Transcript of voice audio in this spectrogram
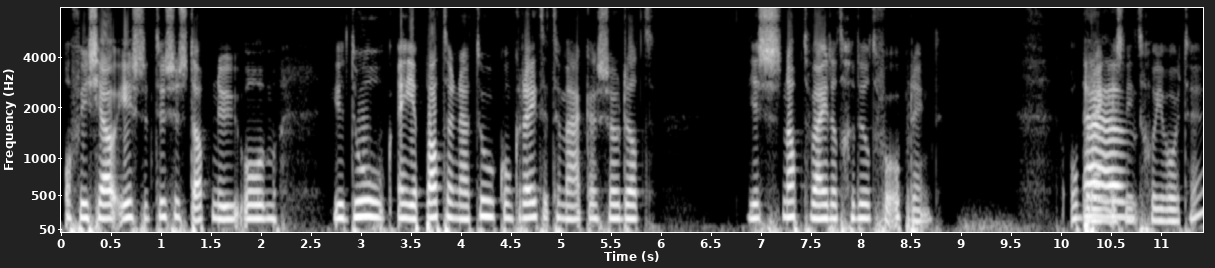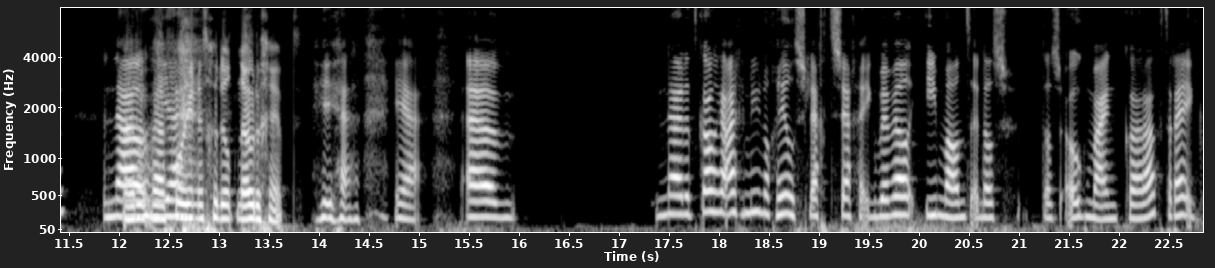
Of is jouw eerste tussenstap nu om je doel en je pad er naartoe concreter te maken zodat je snapt waar je dat geduld voor opbrengt? Opbrengen is ehm, niet het goede woord, hè? Nou, waarvoor je het geduld nodig hebt. Ja, ja. Um, nou, dat kan ik eigenlijk nu nog heel slecht zeggen. Ik ben wel iemand, en dat is, dat is ook mijn karakter. Hè. Ik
